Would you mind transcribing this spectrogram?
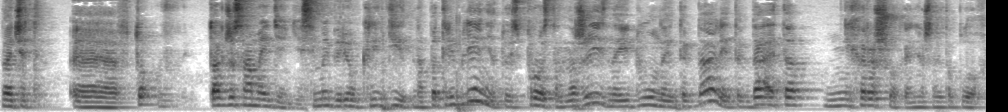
Значит, э, в то, так же самое деньги. Если мы берем кредит на потребление, то есть просто на жизнь, на еду, на и так далее, тогда это нехорошо, конечно, это плохо.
